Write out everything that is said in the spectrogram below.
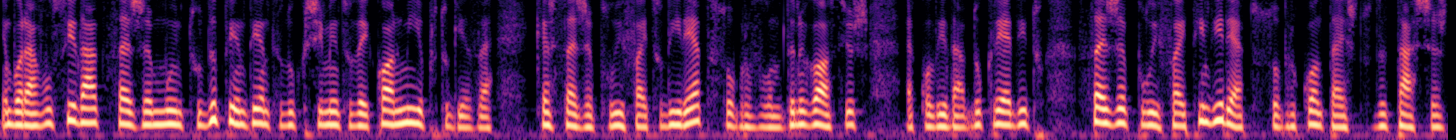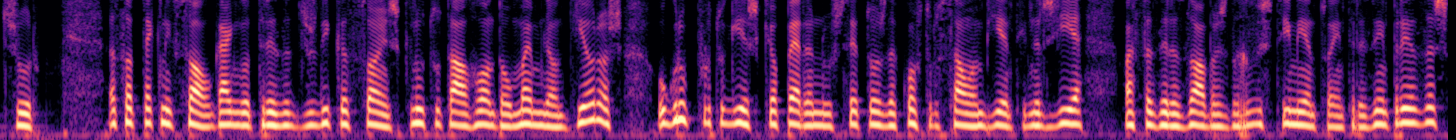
embora a velocidade seja muito dependente do crescimento da economia portuguesa, quer seja pelo efeito direto sobre o volume de negócios, a qualidade do crédito, seja pelo efeito indireto sobre o contexto de taxas de juro. A Sotecnic Sol ganhou três adjudicações que no total rondam meio milhão de euros. O grupo português que opera nos setores da construção, ambiente e energia vai fazer as obras de revestimento em três empresas,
